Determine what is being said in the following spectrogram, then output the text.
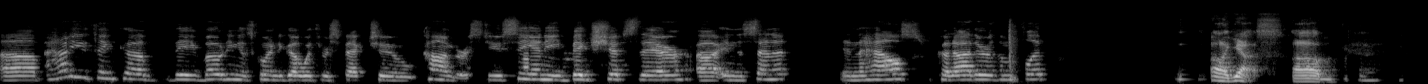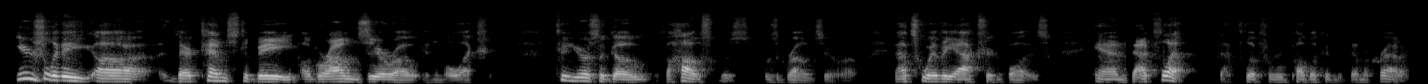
Uh, how do you think uh, the voting is going to go with respect to Congress? Do you see any big shifts there uh, in the Senate, in the House? Could either of them flip? Yes. Um, usually uh, there tends to be a ground zero in an election. Two years ago, the House was, was ground zero. That's where the action was. And that flipped. That flipped from Republican to Democratic.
